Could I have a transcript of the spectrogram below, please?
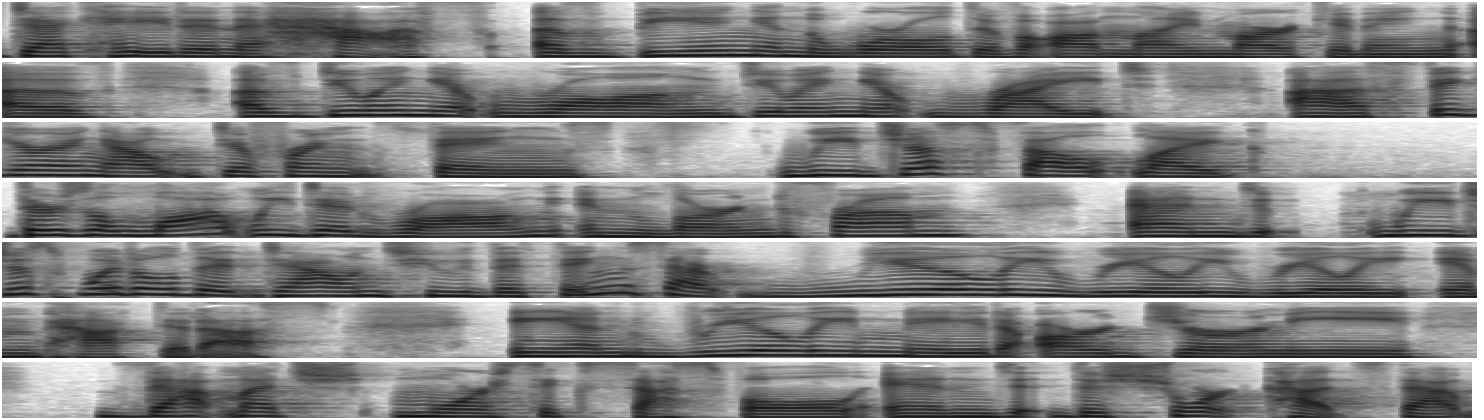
decade and a half of being in the world of online marketing, of, of doing it wrong, doing it right, uh, figuring out different things, we just felt like there's a lot we did wrong and learned from. And we just whittled it down to the things that really, really, really impacted us and really made our journey that much more successful and the shortcuts that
